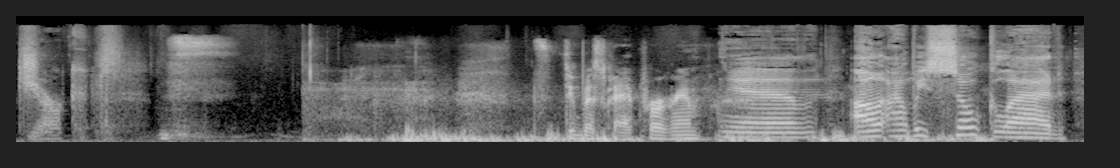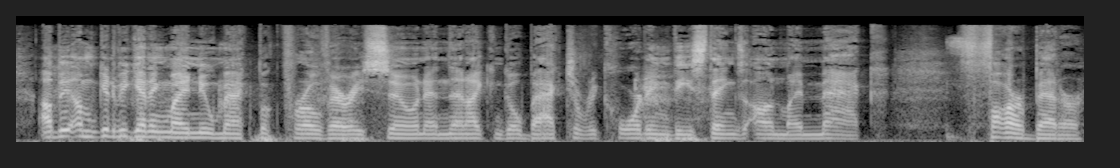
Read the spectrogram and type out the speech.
Jerk. Stupid Skype program. Yeah, I'll, I'll be so glad. I'll be. I'm going to be getting my new MacBook Pro very soon, and then I can go back to recording these things on my Mac. Far better.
